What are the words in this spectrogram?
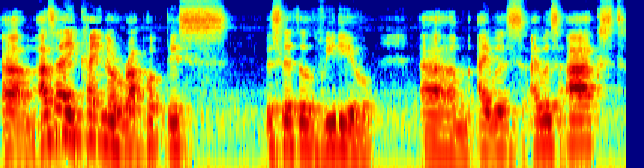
Um, as I kind of wrap up this this little video, um, I was I was asked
